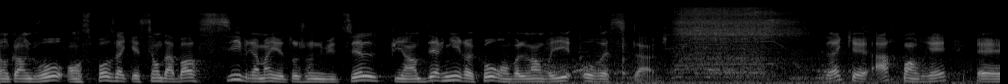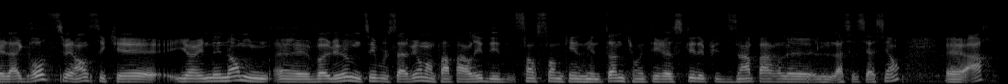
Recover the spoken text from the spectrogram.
Donc, en gros, on se pose la question d'abord si vraiment il y a toujours une vie utile, puis en dernier recours, on va l'envoyer au recyclage. C'est vrai que ARP, en vrai, euh, la grosse différence, c'est qu'il y a un énorme euh, volume. vous le savez, on entend parler des 175 000 tonnes qui ont été recyclées depuis 10 ans par l'association euh, ARP.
